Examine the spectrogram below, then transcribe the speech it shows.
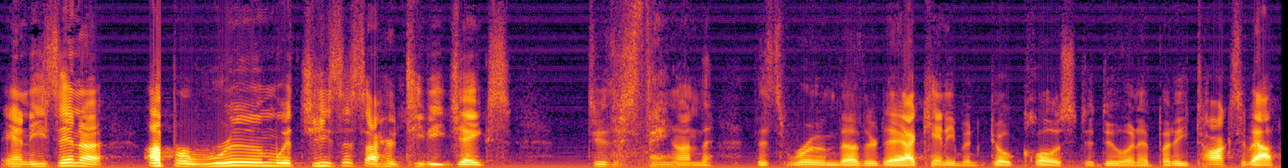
And he's in a upper room with Jesus. I heard T.D. Jakes do this thing on the, this room the other day. I can't even go close to doing it, but he talks about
